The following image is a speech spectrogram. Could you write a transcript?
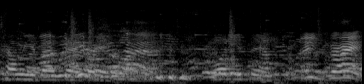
Tell me about that cake. What do you think? It's great.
